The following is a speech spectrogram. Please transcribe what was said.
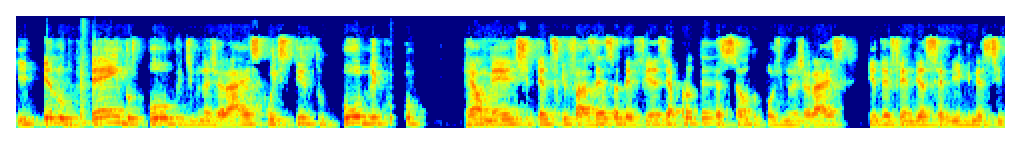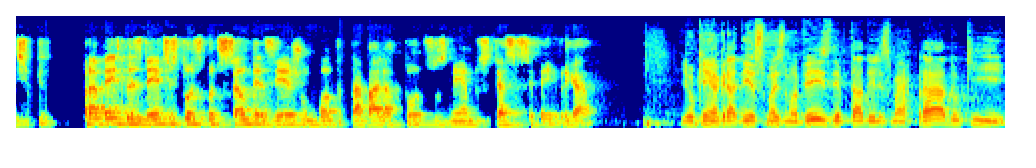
e pelo bem do povo de Minas Gerais, com espírito público, realmente temos que fazer essa defesa e a proteção do povo de Minas Gerais e defender a CEMIG nesse sentido. Parabéns, presidente, estou à disposição, desejo um bom trabalho a todos os membros dessa CPI. Obrigado. Eu quem agradeço mais uma vez, deputado Elismar Prado, que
